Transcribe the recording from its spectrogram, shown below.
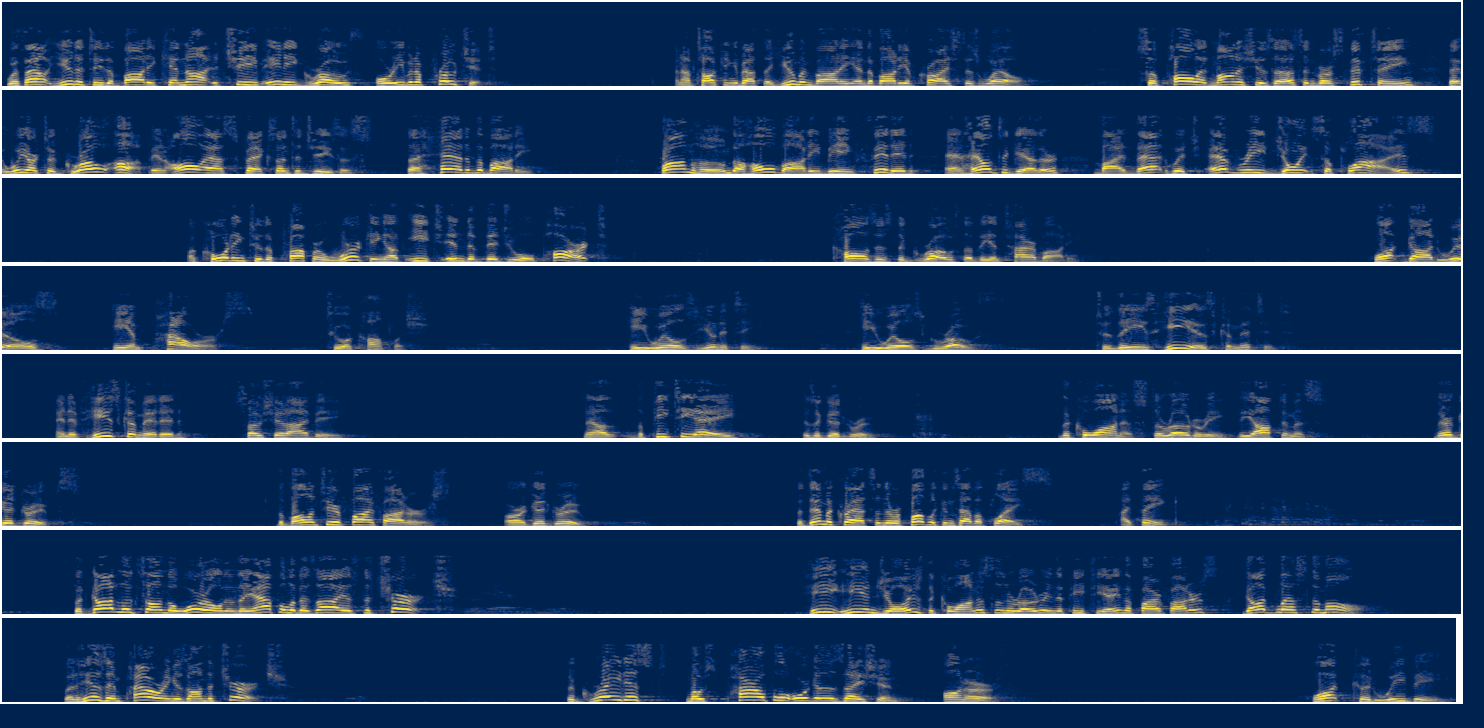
Without unity, the body cannot achieve any growth or even approach it. And I'm talking about the human body and the body of Christ as well. So Paul admonishes us in verse 15 that we are to grow up in all aspects unto Jesus, the head of the body, from whom the whole body being fitted and held together by that which every joint supplies, according to the proper working of each individual part, causes the growth of the entire body. What God wills, He empowers to accomplish. He wills unity. He wills growth. To these, He is committed. And if He's committed, so should I be. Now, the PTA is a good group the Kiwanis, the Rotary, the Optimists. They're good groups. The volunteer firefighters are a good group. The Democrats and the Republicans have a place, I think. But God looks on the world and the apple of his eye is the church. He, he enjoys the Kiwanis and the Rotary and the PTA and the firefighters. God bless them all. But His empowering is on the church. The greatest, most powerful organization on earth. What could we be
